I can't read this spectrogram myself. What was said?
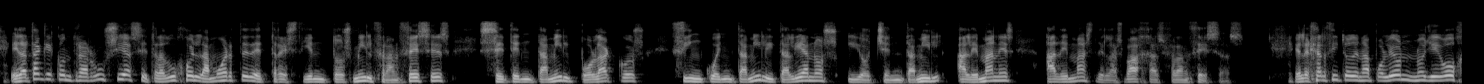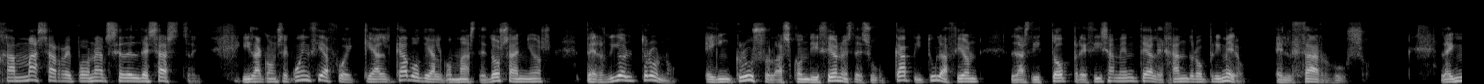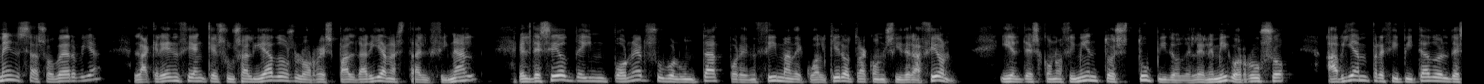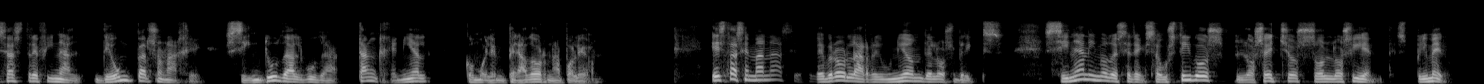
El ataque contra Rusia se tradujo en la muerte de 300.000 franceses, 70.000 polacos, 50.000 italianos y 80.000 alemanes, además de las bajas francesas. El ejército de Napoleón no llegó jamás a reponerse del desastre y la consecuencia fue que al cabo de algo más de dos años perdió el trono e incluso las condiciones de su capitulación las dictó precisamente Alejandro I, el zar ruso. La inmensa soberbia, la creencia en que sus aliados lo respaldarían hasta el final, el deseo de imponer su voluntad por encima de cualquier otra consideración y el desconocimiento estúpido del enemigo ruso habían precipitado el desastre final de un personaje, sin duda alguna, tan genial como el emperador Napoleón. Esta semana se celebró la reunión de los BRICS. Sin ánimo de ser exhaustivos, los hechos son los siguientes. Primero,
